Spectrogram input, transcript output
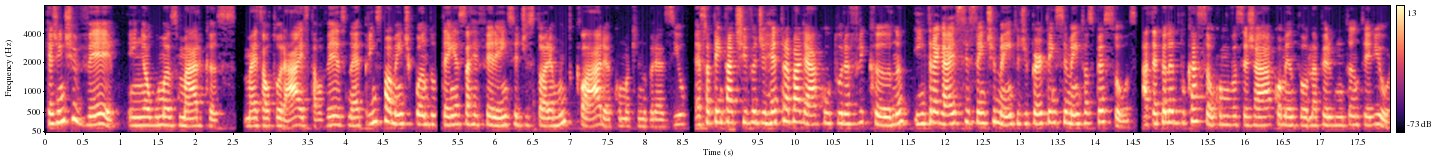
Que a gente vê em algumas marcas mais autorais, talvez, né? Principalmente quando tem essa referência de história muito clara, como aqui no Brasil, essa tentativa de retrabalhar a cultura africana e entregar esse sentimento de pertencimento às pessoas, até pela educação, como você já comentou na pergunta anterior.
